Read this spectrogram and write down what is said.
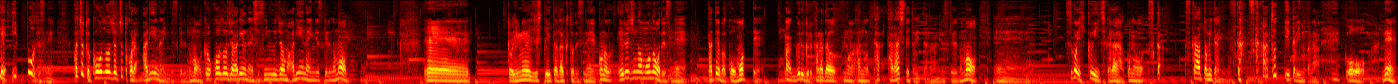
で一方ですねこれちょっと構造上ちょっとこれありえないんですけれども構造上ありえないしスイング上もありえないんですけれどもえー、っとイメージしていただくとですねこの L 字のものをですね例えばこう持ってまあ、ぐるぐる体を、まあ、あの垂らしてといったらなんですけれども、えー、すごい低い位置からこのスカッスカートみたいにスカ、ートって言ったらいいのかなこう、ね、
